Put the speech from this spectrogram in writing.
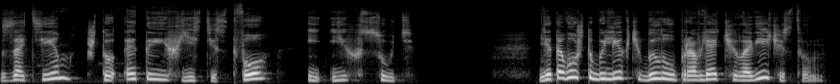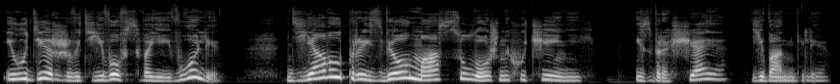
Затем, что это их естество и их суть. Для того, чтобы легче было управлять человечеством и удерживать его в своей воле, дьявол произвел массу ложных учений, извращая Евангелие.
